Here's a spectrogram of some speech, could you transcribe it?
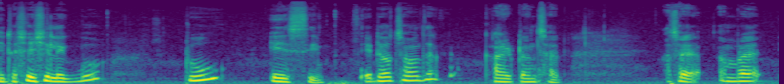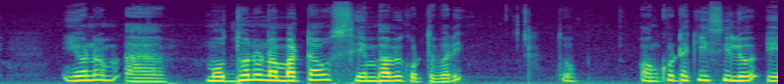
এটা শেষে লিখব টু এসি এটা হচ্ছে আমাদের কারেক্ট আনসার আচ্ছা আমরা ইও নাম মধ্যন নাম্বারটাও সেমভাবে করতে পারি। তো অঙ্কটা কি ছিল? A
